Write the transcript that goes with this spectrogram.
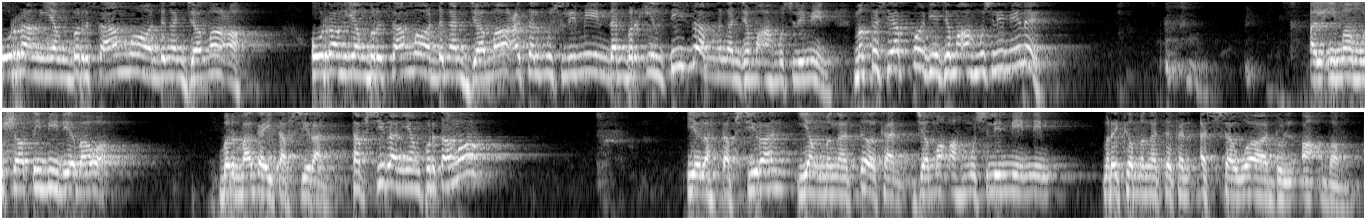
orang yang bersama dengan jamaah orang yang bersama dengan jamaatul muslimin dan beriltizam dengan jamaah muslimin. Maka siapa dia jamaah muslimin ni? Al-imam syatibi dia bawa berbagai tafsiran. Tafsiran yang pertama ialah tafsiran yang mengatakan jamaah muslimin ni mereka mengatakan as-sawadul a'zam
